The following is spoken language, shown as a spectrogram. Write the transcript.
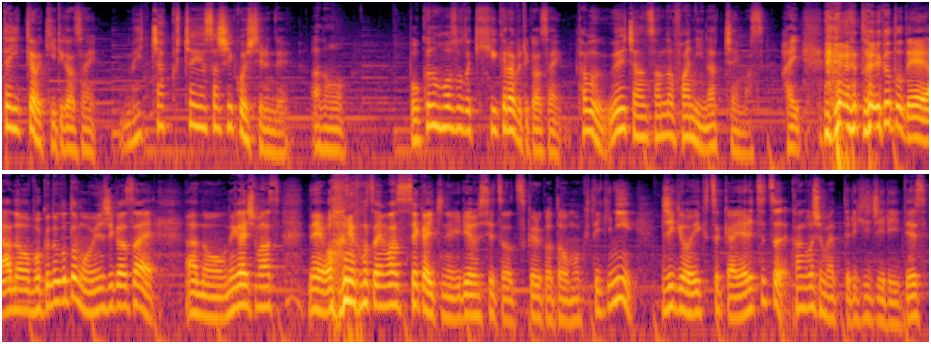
対一回は聞いてください。めちゃくちゃ優しい声してるんであの僕の放送と聞き比べてください。多分、上ちゃんさんのファンになっちゃいます。はい。ということで、あの、僕のことも応援してください。あの、お願いします。で、おはようございます。世界一の医療施設を作ることを目的に、事業をいくつかやりつつ、看護師もやってるひじりです。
